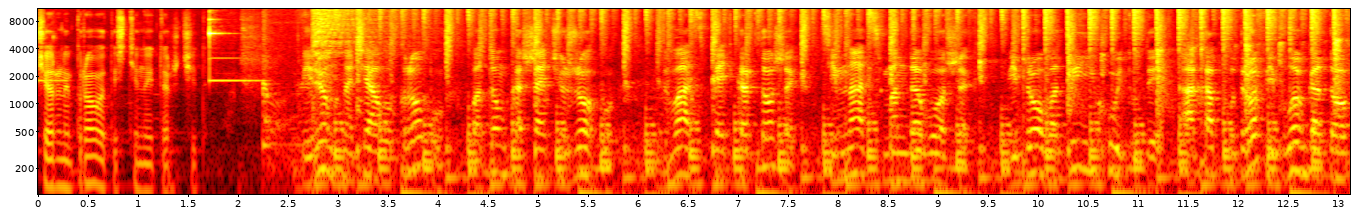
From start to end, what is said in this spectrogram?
Черный провод из стены торчит. Берем сначала укропу, потом кошачью жопу. 25 картошек, 17 мандавошек. Ведро воды и хуй туды. А хапку дров и плов готов.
